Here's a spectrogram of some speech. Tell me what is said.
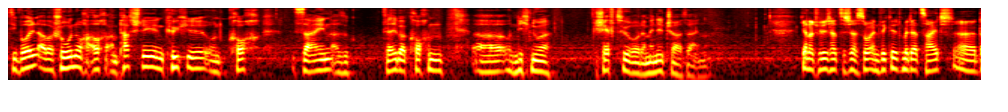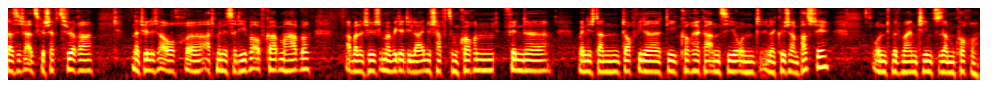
Sie wollen aber schon noch auch am Pass stehen, Küche und Koch sein, also selber kochen äh, und nicht nur Geschäftsführer oder Manager sein. Ja, natürlich hat sich das so entwickelt mit der Zeit, äh, dass ich als Geschäftsführer natürlich auch äh, administrative Aufgaben habe, aber natürlich immer wieder die Leidenschaft zum Kochen finde, wenn ich dann doch wieder die Kochjacke anziehe und in der Küche am Pass stehe und mit meinem Team zusammen koche.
